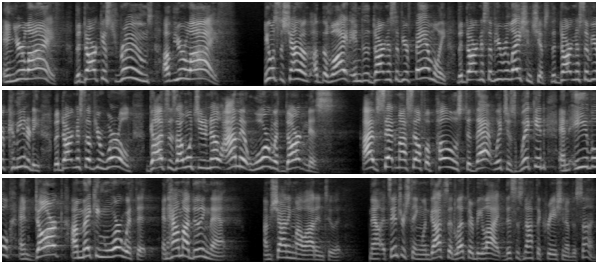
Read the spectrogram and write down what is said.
in your life, the darkest rooms of your life. He wants to shine a, a, the light into the darkness of your family, the darkness of your relationships, the darkness of your community, the darkness of your world. God says, I want you to know I'm at war with darkness. I've set myself opposed to that which is wicked and evil and dark. I'm making war with it. And how am I doing that? I'm shining my light into it. Now, it's interesting when God said, Let there be light, this is not the creation of the sun.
